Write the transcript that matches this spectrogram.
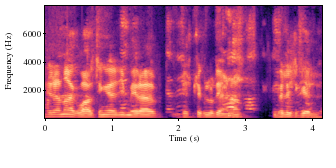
ਮੇਰਾ ਨਾਮ ਇਕਬਾਲ ਸਿੰਘ ਹੈ ਜੀ। ਮੇਰਾ ਡਿਸਟ੍ਰਿਕਟ ਲੁਧਿਆਣਾ ਵਿਲੇਜ ਗਿੱਲ।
